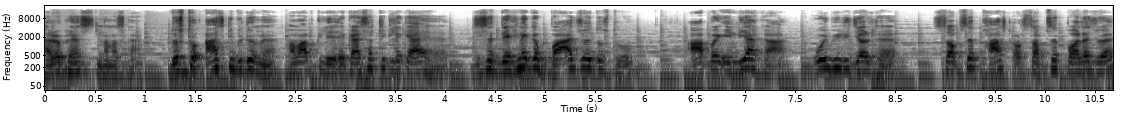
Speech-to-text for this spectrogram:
हेलो फ्रेंड्स, नमस्कार। दोस्तों, आज की वीडियो में हम आपके लिए एक ऐसा ट्रिक लेके आए हैं, जिसे देखने के बाद जो है दोस्तों, आप इंडिया का कोई भी रिज़ल्ट है, सबसे फास्ट और सबसे पहले जो है,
